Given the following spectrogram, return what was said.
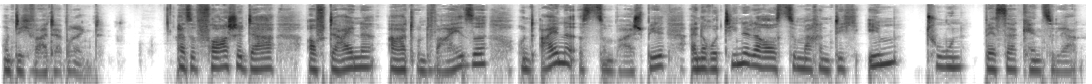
und dich weiterbringt. Also forsche da auf deine Art und Weise. Und eine ist zum Beispiel, eine Routine daraus zu machen, dich im Tun besser kennenzulernen.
